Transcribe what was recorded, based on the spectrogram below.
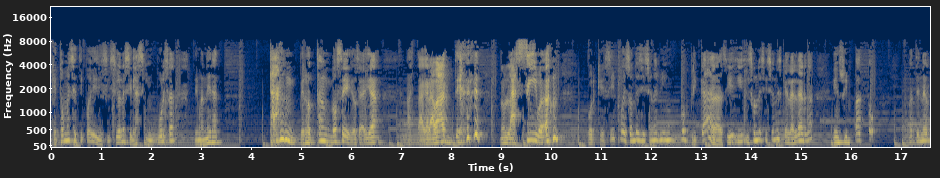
que toma ese tipo de decisiones y las impulsa de manera tan, pero tan, no sé, o sea, ya hasta agravante, ¿no? lasciva, porque sí, pues son decisiones bien complicadas y, son decisiones que a la larga, en su impacto, va a tener,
